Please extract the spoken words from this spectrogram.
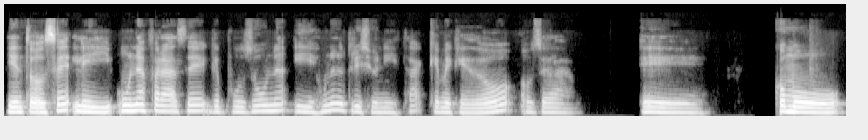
Y entonces leí una frase que puso una, y es una nutricionista que me quedó, o sea, eh, como, o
